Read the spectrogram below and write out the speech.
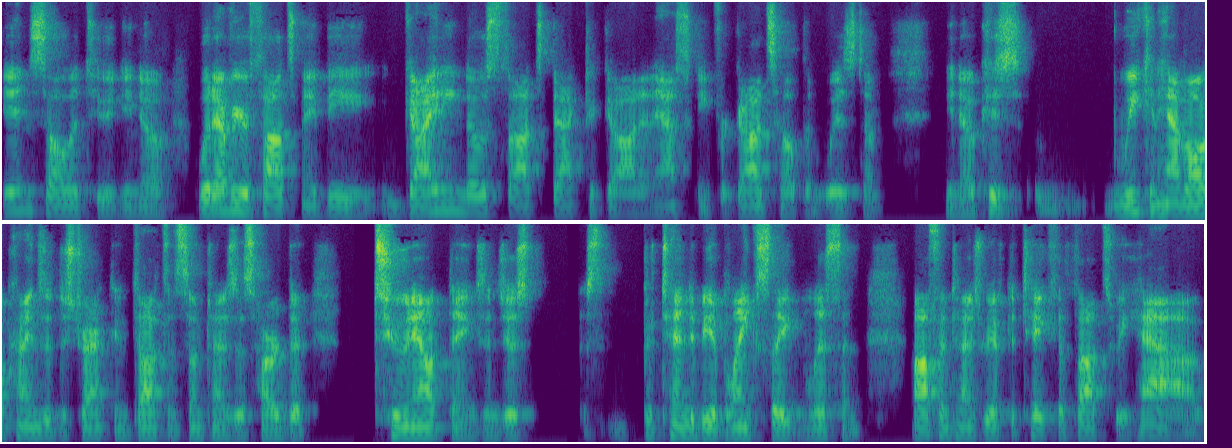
in solitude, you know, whatever your thoughts may be, guiding those thoughts back to God and asking for God's help and wisdom, you know, because we can have all kinds of distracting thoughts, and sometimes it's hard to tune out things and just pretend to be a blank slate and listen. Oftentimes, we have to take the thoughts we have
